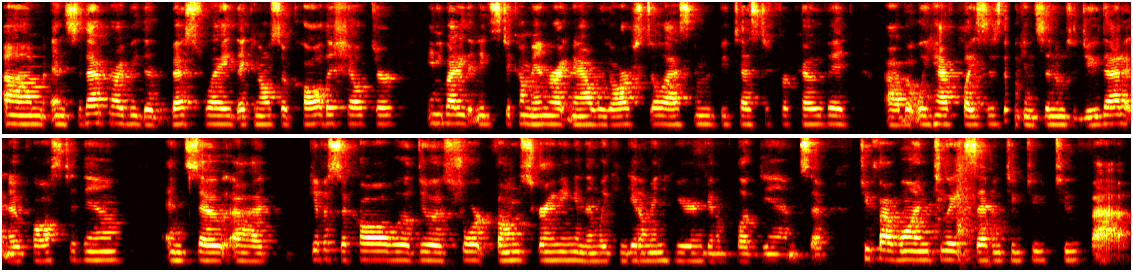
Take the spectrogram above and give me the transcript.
Um, and so that'd probably be the best way. They can also call the shelter. Anybody that needs to come in right now, we are still asking them to be tested for COVID, uh, but we have places that we can send them to do that at no cost to them. And so uh, give us a call. We'll do a short phone screening and then we can get them in here and get them plugged in. So 251 287 2225.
